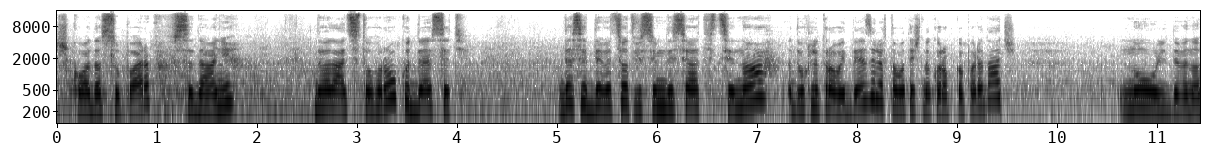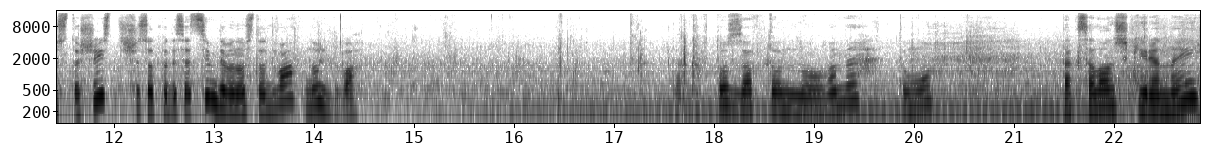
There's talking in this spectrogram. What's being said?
Шкода Суперб в седані 12-го року 10 10 980 ціна, двохлітровий дизель, автоматична коробка передач 096 657 92 02. Так, авто затоноване, тому так, салон шкіряний.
